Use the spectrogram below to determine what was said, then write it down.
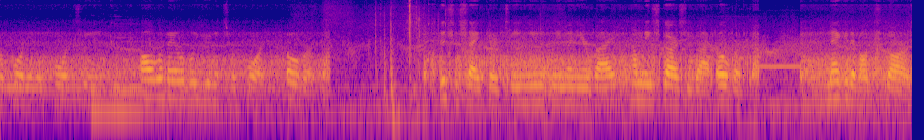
reported at 14. All available units report. Over. This is Site 13. Unit Lima nearby. How many scars you got? Over. Negative on scars.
